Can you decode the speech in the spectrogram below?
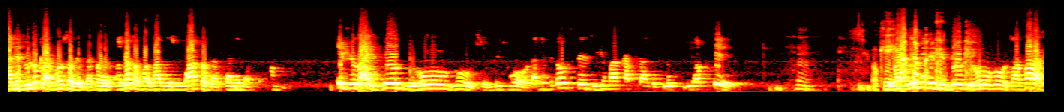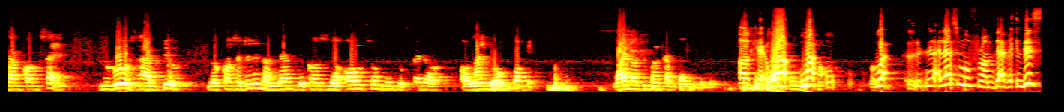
And if you look at most of the performance, a lot of us have this warped understanding of performance. If you like build the whole roads in this world, and if you don't save the human capital you are failed. Hmm. Okay. Because even if you build the whole road, as far as I'm concerned, the roads are built, you're concentrating on them because you're also going to feather or line your own pocket. Why not human capital development? Okay, well, well, well, let's move from that. This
